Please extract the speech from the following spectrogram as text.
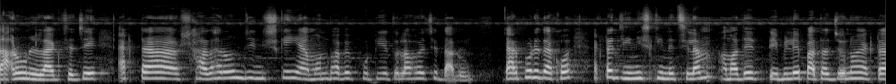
দারুণ লাগছে, যে একটা সাধারণ জিনিসকেই এমনভাবে ফুটিয়ে তোলা হয়েছে দারুণ। তারপরে দেখো, একটা জিনিস কিনেছিলাম, আমাদের টেবিলে পাতার জন্য একটা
